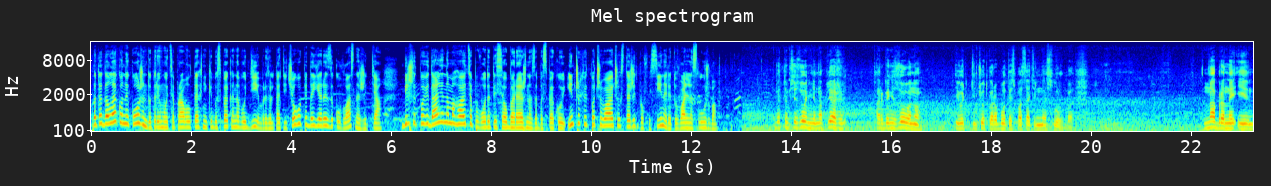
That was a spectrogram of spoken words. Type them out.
Проте далеко не кожен дотримується правил техніки безпеки на воді, в результаті чого піддає ризику власне життя. Більш відповідальні намагаються поводитися обережно. За безпекою інших відпочиваючих стежить професійна рятувальна служба. В этом сезоне на пляже организовано и очень четко работает спасательная служба. Набраны и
